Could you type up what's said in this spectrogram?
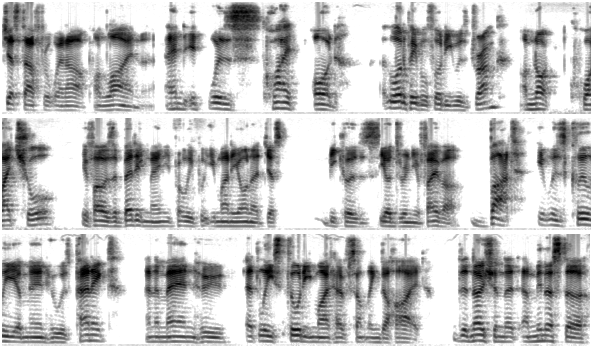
just after it went up online, and it was quite odd. A lot of people thought he was drunk. I'm not quite sure. If I was a betting man, you'd probably put your money on it just because the odds are in your favour. But it was clearly a man who was panicked and a man who at least thought he might have something to hide. The notion that a minister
